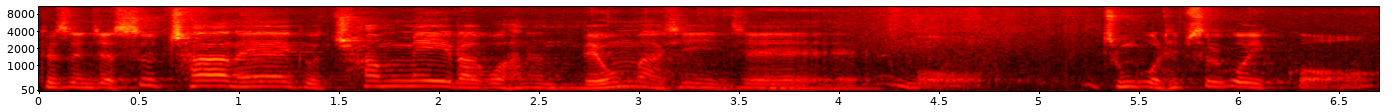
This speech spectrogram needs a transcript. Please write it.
그래서 이제 스촨의 그 촨메이라고 하는 매운맛이 이제 뭐 중국을 휩쓸고 있고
